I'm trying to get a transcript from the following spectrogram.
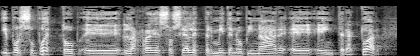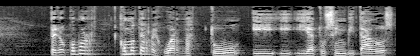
y, por supuesto, eh, las redes sociales permiten opinar e interactuar. Pero ¿cómo, cómo te resguardas tú y, a tus invitados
